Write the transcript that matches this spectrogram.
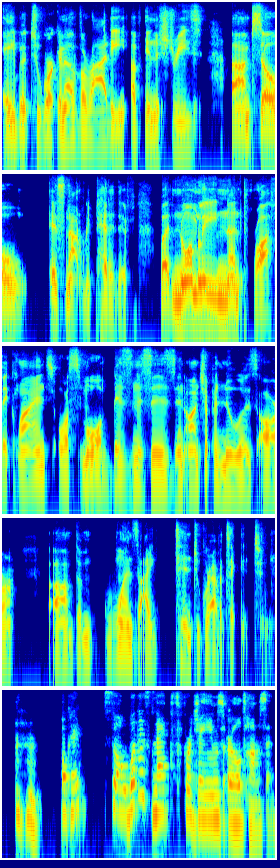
able to work in a variety of industries. Um, so it's not repetitive, but normally nonprofit clients or small businesses and entrepreneurs are um, the ones I tend to gravitate to. Hmm Okay. So, what is next for James Earl Thompson?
